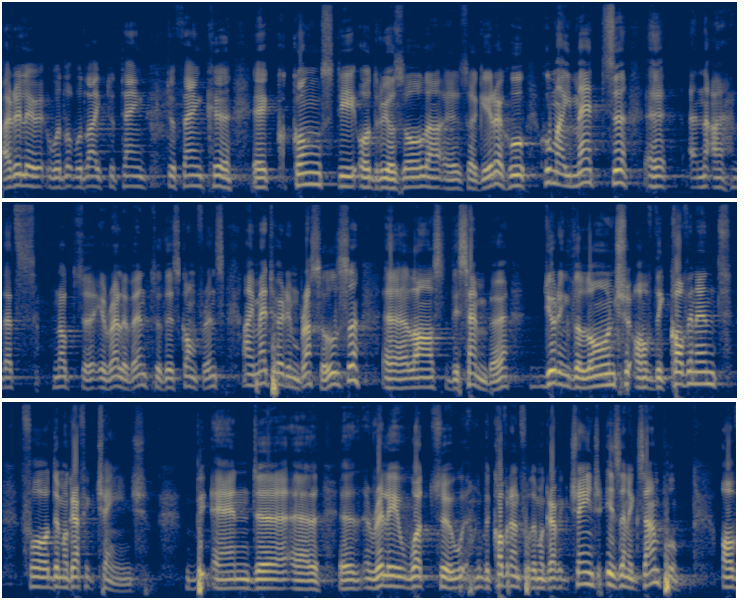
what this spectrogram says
I really would, would like to thank, to thank uh, uh, Consti Odriozola Zagira, who, whom I met uh, and uh, that's not uh, irrelevant to this conference. I met her in Brussels uh, last December during the launch of the Covenant for Demographic Change. And uh, uh, really what the Covenant for Demographic Change is an example of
